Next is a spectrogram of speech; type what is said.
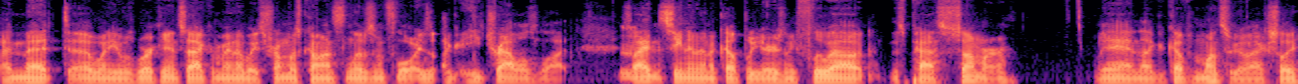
I met uh, when he was working in Sacramento, but he's from Wisconsin, lives in Florida. He's, like, he travels a lot, so Mm. I hadn't seen him in a couple of years. And we flew out this past summer, and like a couple months ago, actually.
